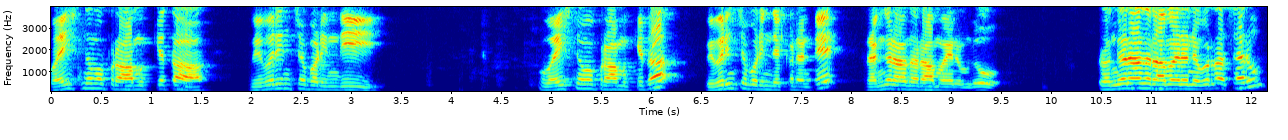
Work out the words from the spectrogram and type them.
వైష్ణవ ప్రాముఖ్యత వివరించబడింది. వైష్ణవ ప్రాముఖ్యత వివరించబడింది ఎక్కడంటే రంగనాథ రామాయణంలో. రంగనాథ రామాయణాన్ని ఎవరు రాశారు?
